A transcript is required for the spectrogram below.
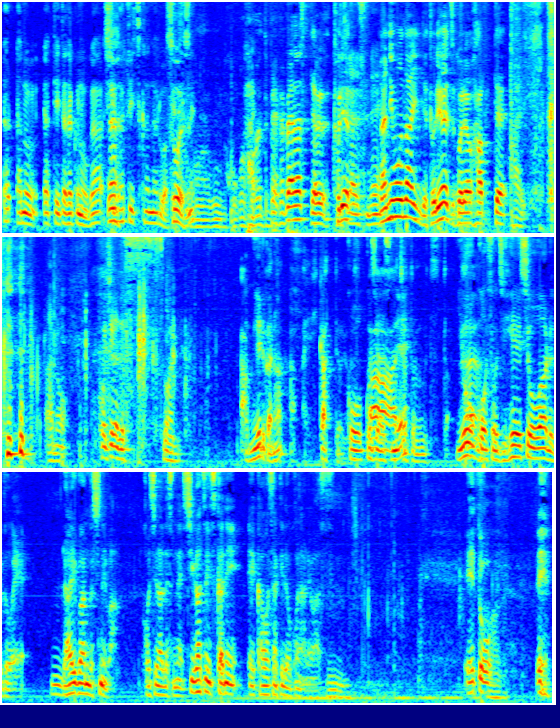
あのやっていただくのが4月5日になるわけですね。そうですね。こここうやってペペペペってとりあえず、ね、何もないんでとりあえずこれを貼って、はい、あのこちらです。すまん。あ見えるかな？光っております。ここちらですね。ちょっと映った。ようこそ自閉症ワールドへ、ライブシネマこちらですね。4月5日に川崎で行われます。うん、えっ、と、え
